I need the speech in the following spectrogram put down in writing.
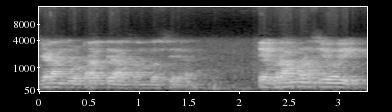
ਜਿਹੜਾ ਮੋਟਾ ਇਤਿਹਾਸ ਨੂੰ ਦੱਸਿਆ ਇਹ ਬ੍ਰਾਹਮਣ ਸੀ ਹੋਈ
